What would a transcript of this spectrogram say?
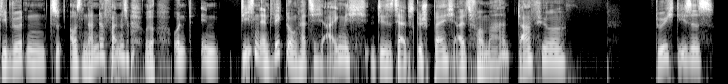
die würden zu, auseinanderfallen und so. Und in diesen Entwicklungen hat sich eigentlich dieses Selbstgespräch als Format dafür durch dieses,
